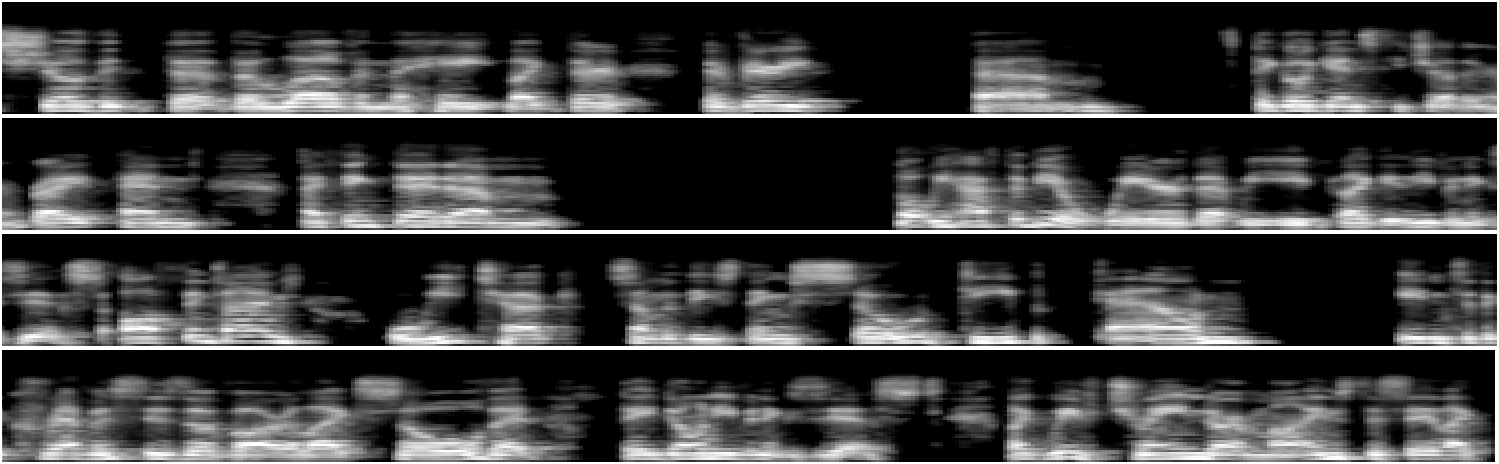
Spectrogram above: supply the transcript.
show the the, the love and the hate. Like they're they're very um, they go against each other, right? And I think that um, but we have to be aware that we like it even exists. Oftentimes we tuck some of these things so deep down into the crevices of our like soul that they don't even exist. Like we've trained our minds to say like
